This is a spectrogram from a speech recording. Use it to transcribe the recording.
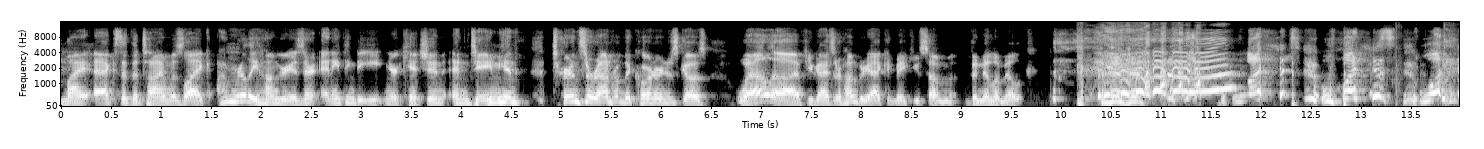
my ex at the time was like, "I'm really hungry. Is there anything to eat in your kitchen?" And Damien turns around from the corner and just goes, "Well, uh, if you guys are hungry, I could make you some vanilla milk." what? What is what?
